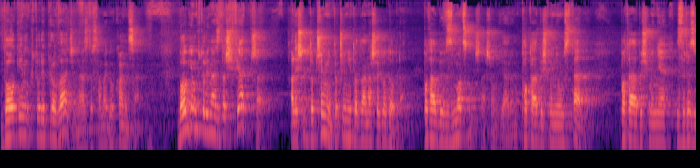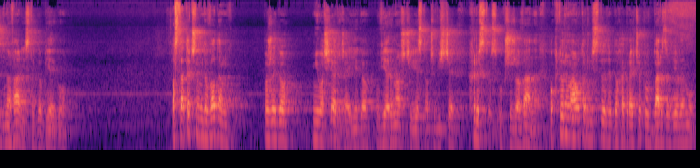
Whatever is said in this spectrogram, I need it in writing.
Bogiem, który prowadzi nas do samego końca. Bogiem, który nas doświadcza, ale jeśli to czyni, to czyni to dla naszego dobra, po to, aby wzmocnić naszą wiarę, po to, abyśmy nie ustali, po to, abyśmy nie zrezygnowali z tego biegu. Ostatecznym dowodem Bożego miłosierdzia i Jego wierności jest oczywiście Chrystus ukrzyżowany, o którym autor listu do Hebrajczyków bardzo wiele mówi.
